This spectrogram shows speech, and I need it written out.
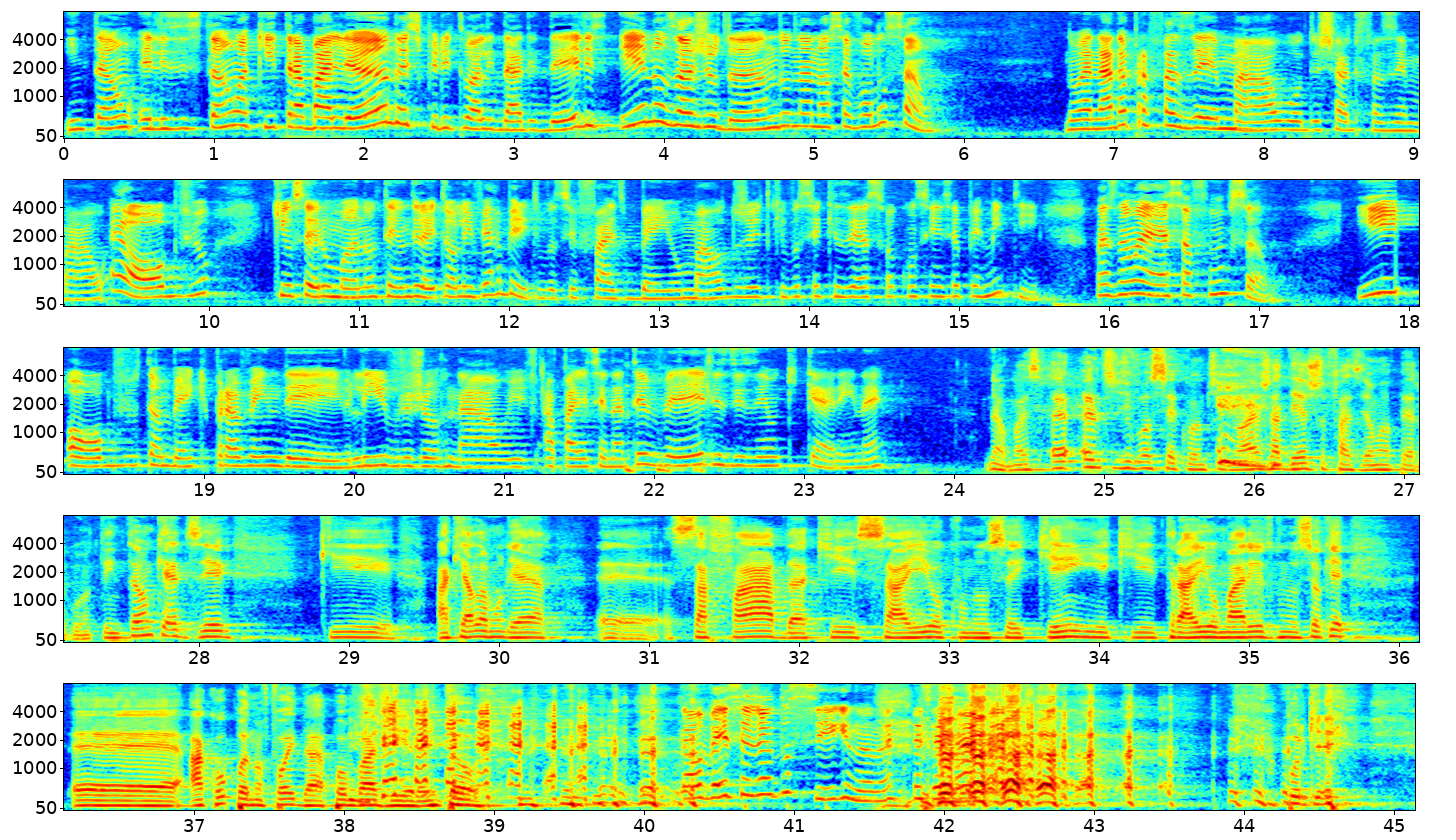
Então, eles estão aqui trabalhando a espiritualidade deles e nos ajudando na nossa evolução. Não é nada para fazer mal ou deixar de fazer mal. É óbvio que o ser humano tem o direito ao livre-arbítrio. Você faz bem ou mal do jeito que você quiser, a sua consciência permitir. Mas não é essa a função. E óbvio também que para vender livro, jornal e aparecer na TV, eles dizem o que querem, né? Não, mas antes de você continuar, já deixo fazer uma pergunta. Então quer dizer que aquela mulher é, safada que saiu com não sei quem e que traiu o marido com não sei o quê. É, a culpa não foi da pombagira, então. Talvez seja do signo, né? Porque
